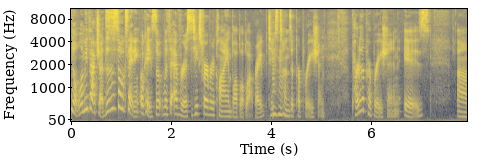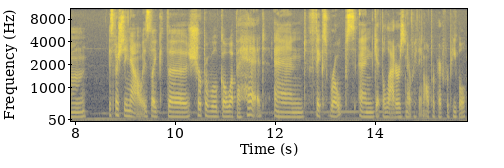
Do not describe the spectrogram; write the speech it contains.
no, let me backtrack. This is so exciting. Okay, so with Everest, it takes forever to climb, blah blah blah, right? It takes tons of preparation. Part of the preparation is, um, especially now, is like the Sherpa will go up ahead and fix ropes and get the ladders and everything all prepared for people.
